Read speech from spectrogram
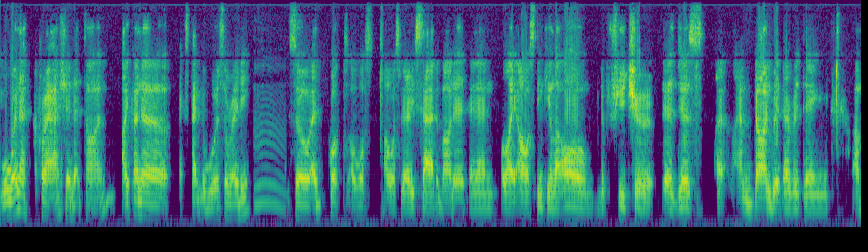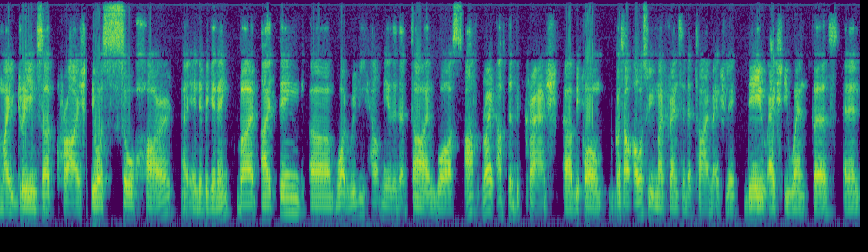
When I crashed at that time, I kind of expect the worst already. Mm. So of course I was I was very sad about it, and then like I was thinking like, oh, the future is just I, I'm done with everything. Uh, my dreams are crushed. It was so hard uh, in the beginning, but I think um, what really helped me at that time was after, right after the crash. Uh, before, because I, I, was with my friends at that time. Actually, they actually went first, and then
